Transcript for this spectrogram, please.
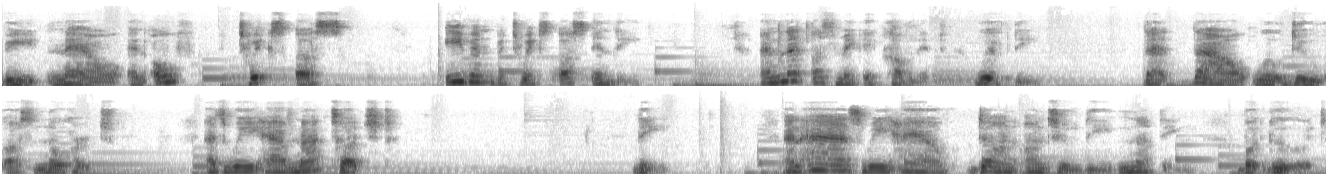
be now an oath betwixt us, even betwixt us and thee, and let us make a covenant with thee, that thou wilt do us no hurt, as we have not touched thee. And as we have done unto thee nothing but good,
